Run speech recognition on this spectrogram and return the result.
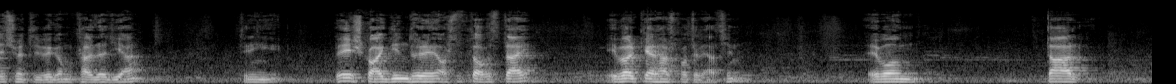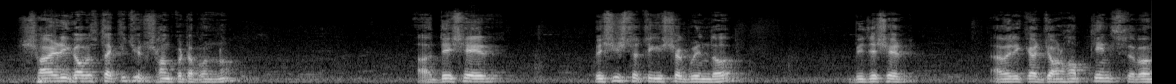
দেশনেত্রী বেগম খালেদা জিয়া, তিনি বেশ কয়েকদিন ধরে অসুস্থ অবস্থায় এবার কেয়ার হাসপাতালে আছেন এবং তার শারীরিক অবস্থা কিছুটা সংকটাপন্ন। দেশের বিশিষ্ট চিকিৎসকবৃন্দ, বিদেশের আমেরিকার জন হপকিন্স এবং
